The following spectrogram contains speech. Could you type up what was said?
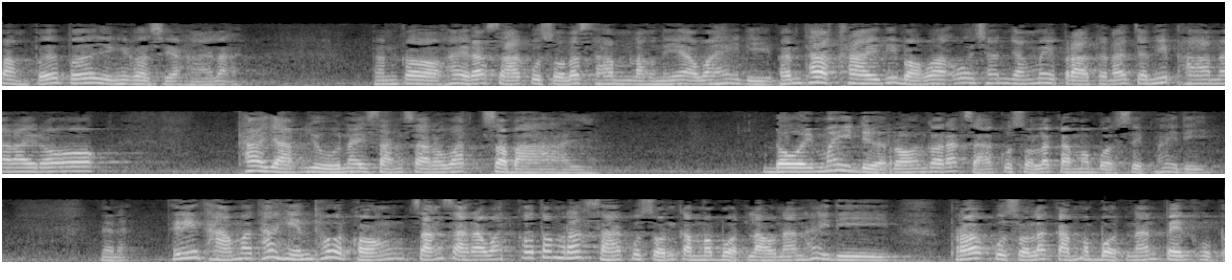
ปั้มเป้อเป้ออย่างนี้ก็เสียหายละนั้นก็ให้รักษากุศลธรรมเหล่านี้เอาไว้ให้ดีพันถ้าใครที่บอกว่าโอ้ฉันยังไม่ปรารถนาจะนิพพานอะไรหรอก ถ้าอยากอยู่ในสังสารวัฏสบาย โดยไม่เดือดร้อนก็รักษากุศลกรรมบทสิบให้ดีเนี่ยนะทีนี้ถามว่าถ้าเห็นโทษของสังสารวัตรก็ต้องรักษากุศลกรรมบทเหล่านั้นให้ดี เพราะกุศลกรรมบทนั้นเป็นอุป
